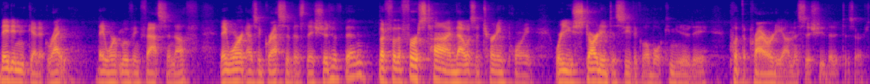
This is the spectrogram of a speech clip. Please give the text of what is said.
they didn't get it right. They weren't moving fast enough. They weren't as aggressive as they should have been. But for the first time, that was a turning point where you started to see the global community put the priority on this issue that it deserves.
